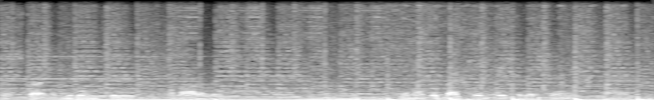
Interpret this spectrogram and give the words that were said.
You're starting to get into a lot of it. Then I'll go back to an eighth of a turn each time.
